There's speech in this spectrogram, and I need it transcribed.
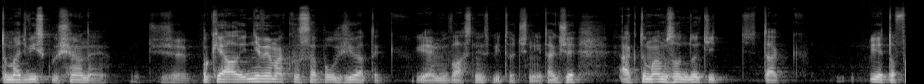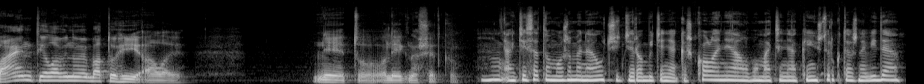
to mať vyskúšané. Čiže pokiaľ neviem, ako sa používa, tak je mi vlastne zbytočný. Takže ak to mám zhodnotiť, tak je to fajn, tie lavinové batohy, ale nie je to liek na všetko. Mhm, a kde sa to môžeme naučiť? Robíte nejaké školenia alebo máte nejaké inštruktážne videá?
